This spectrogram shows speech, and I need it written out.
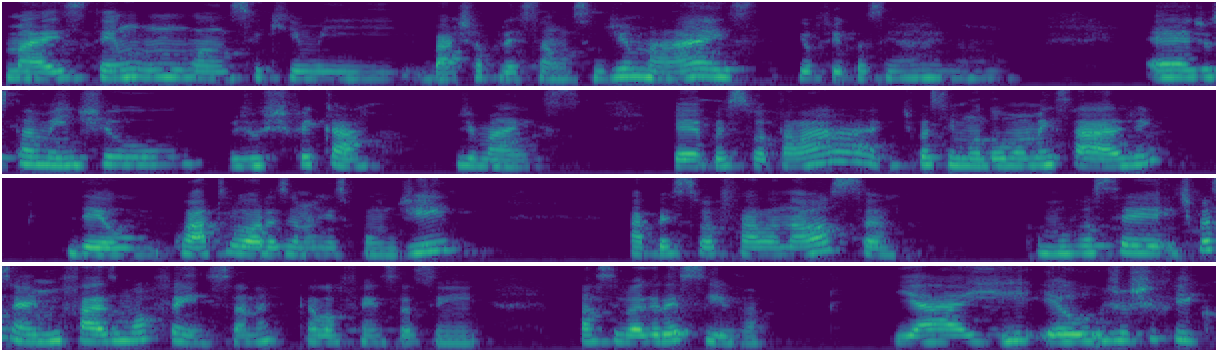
Mas tem um lance que me baixa a pressão assim demais, e eu fico assim, ai, não. É justamente o justificar demais. E aí a pessoa tá lá, tipo assim, mandou uma mensagem deu quatro horas eu não respondi, a pessoa fala, nossa, como você. Tipo assim, aí me faz uma ofensa, né? Aquela ofensa assim, passiva-agressiva. E aí eu justifico.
